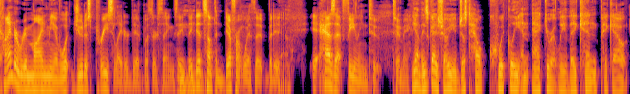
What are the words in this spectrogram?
kind of remind me of what Judas Priest later did with their things. They, they Mhm. did something different with it, but it Yeah. it has that feeling to to me. Yeah, these guys show you just how quickly and accurately they can pick out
